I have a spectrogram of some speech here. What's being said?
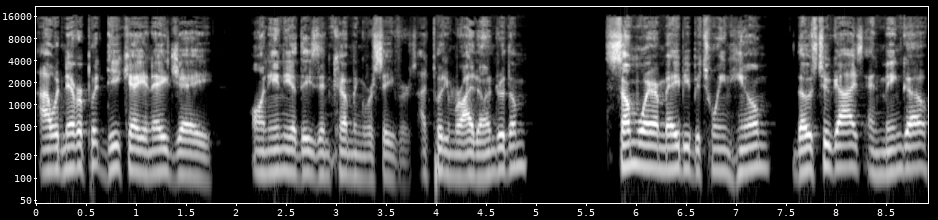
I would never put DK and AJ on any of these incoming receivers. I'd put him right under them, somewhere maybe between him, those two guys, and Mingo.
